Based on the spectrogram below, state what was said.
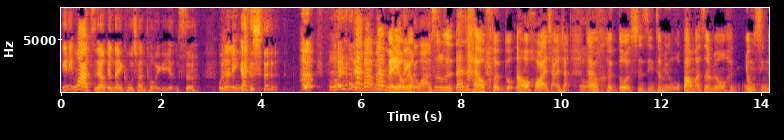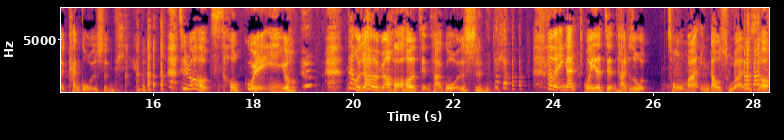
以你袜子要跟内裤穿同一个颜色，我觉得你应该是不会让你爸妈但没有没有不是不是，但是还有很多。然后我后来想一想，哦还有很多的事迹证明我爸妈真的没有很用心的看过我的身体，这句话好好诡异哦。但我觉得他们没有好好的检查过我的身体，他们应该唯一的检查就是我从我妈阴道出来的时候，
